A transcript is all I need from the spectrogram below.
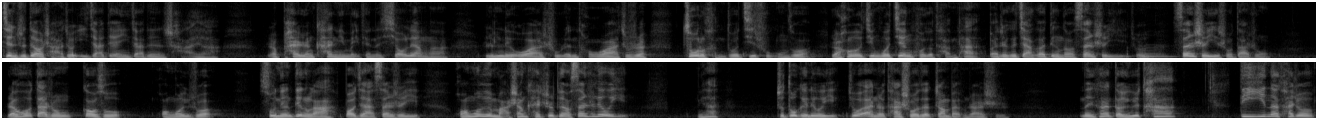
尽职调查，就一家店一家店的查呀，然后派人看你每天的销量啊。人流啊，数人头啊，就是做了很多基础工作，然后经过艰苦的谈判，把这个价格定到三十亿，就是三十亿收大中，然后大中告诉黄光裕说，苏宁定了啊，报价三十亿，黄光裕马上开支票三十六亿，你看，就多给六亿，就按照他说的涨百分之二十，那你看等于他第一呢，他就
